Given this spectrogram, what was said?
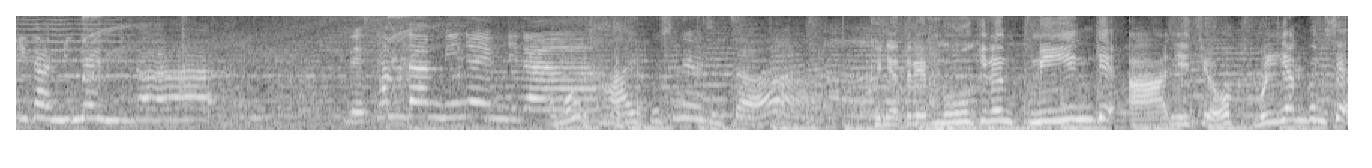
이단 미녀입니다. 네, 3단 미녀입니다. 어머, 다 이쁘시네요, 진짜. 그녀들의 무기는 미인 게 아니죠 물량공세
